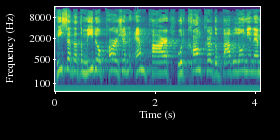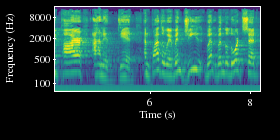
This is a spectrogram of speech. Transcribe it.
He said that the Medo Persian Empire would conquer the Babylonian Empire, and it did. And by the way, when, Jesus, when, when the Lord said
